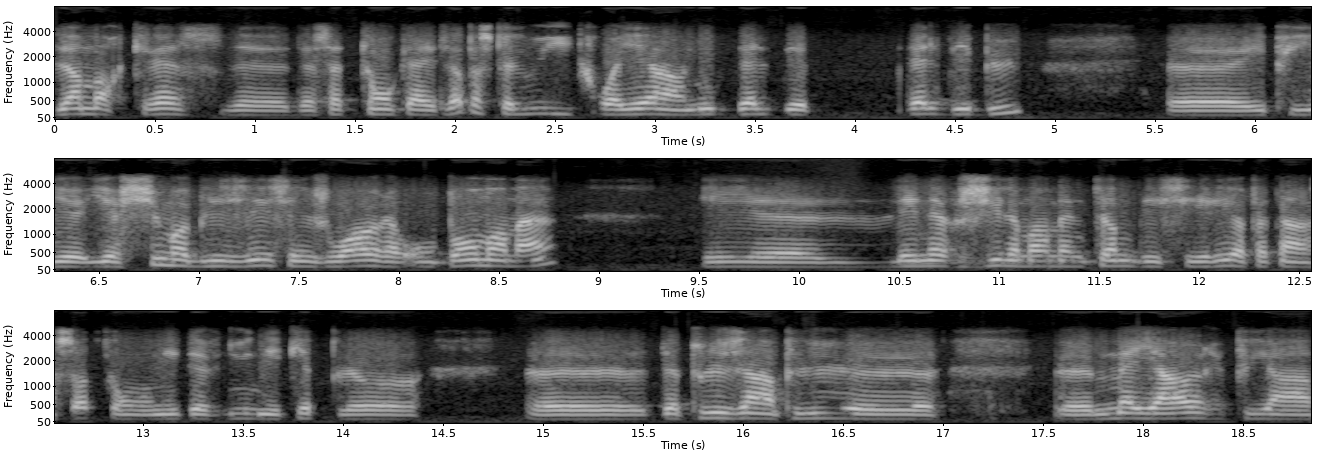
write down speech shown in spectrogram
l'homme orchestre de, cette conquête-là, parce que lui, il croyait en nous dès le, dès le début. et puis, il a su mobiliser ses joueurs au bon moment. Et euh, l'énergie, le momentum des séries a fait en sorte qu'on est devenu une équipe là, euh, de plus en plus euh, meilleure. Et puis en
